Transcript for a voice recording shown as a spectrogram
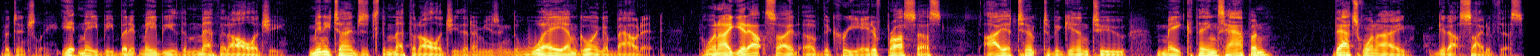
Potentially, it may be, but it may be the methodology. Many times, it's the methodology that I'm using, the way I'm going about it. When I get outside of the creative process, I attempt to begin to make things happen. That's when I get outside of this,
